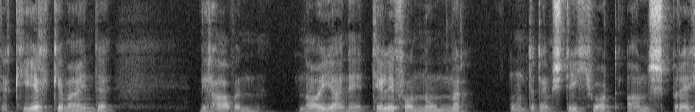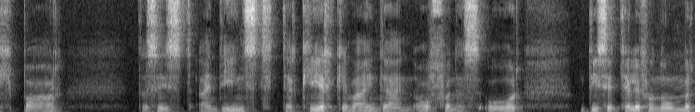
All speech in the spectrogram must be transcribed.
der Kirchgemeinde. Wir haben neu eine Telefonnummer unter dem Stichwort ansprechbar. Das ist ein Dienst der Kirchgemeinde, ein offenes Ohr. Und diese Telefonnummer,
